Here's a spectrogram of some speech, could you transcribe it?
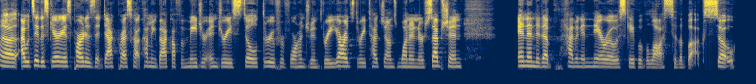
Uh, I would say the scariest part is that Dak Prescott coming back off of major injuries still threw for 403 yards, three touchdowns, one interception, and ended up having a narrow escape of a loss to the Bucs. So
